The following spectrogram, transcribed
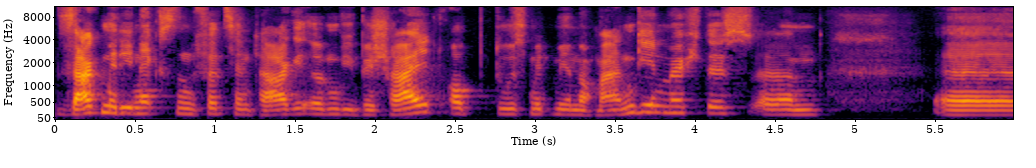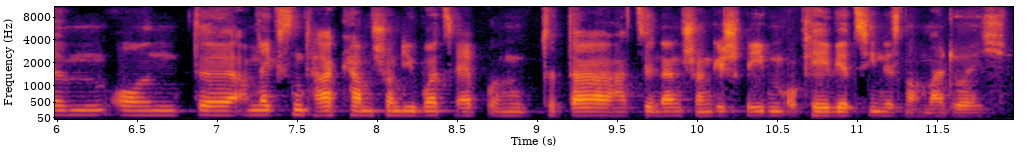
sag mir die nächsten 14 Tage irgendwie Bescheid, ob du es mit mir nochmal angehen möchtest. Ähm, ähm, und äh, am nächsten Tag kam schon die WhatsApp und da hat sie dann schon geschrieben, okay, wir ziehen das nochmal durch.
